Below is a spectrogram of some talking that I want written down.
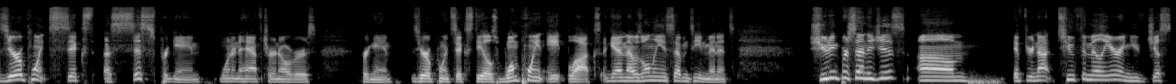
0.6 assists per game, one and a half turnovers per game, 0.6 steals, 1.8 blocks. Again, that was only in 17 minutes. Shooting percentages, um, if you're not too familiar and you've just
